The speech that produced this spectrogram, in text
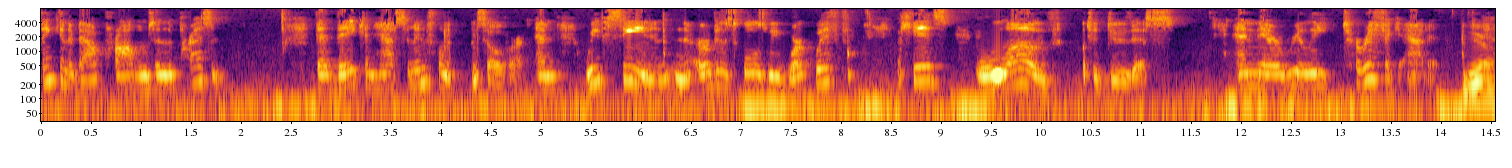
thinking about problems in the present. That they can have some influence over. And we've seen in, in the urban schools we work with, kids love to do this, and they're really terrific at it. Yeah.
